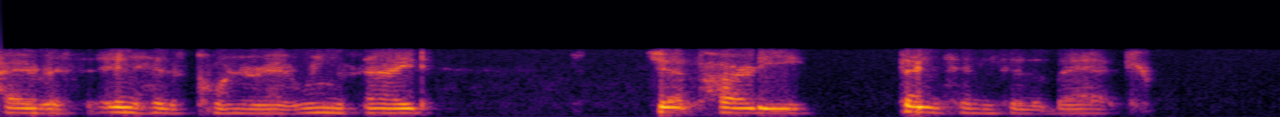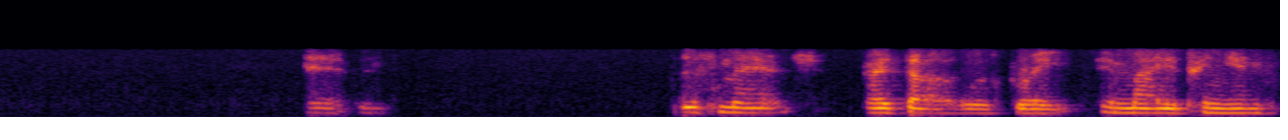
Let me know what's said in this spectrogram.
Tyrus in his corner at ringside. Jeff Hardy sends him to the back. And this match I thought was great, in my opinion.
